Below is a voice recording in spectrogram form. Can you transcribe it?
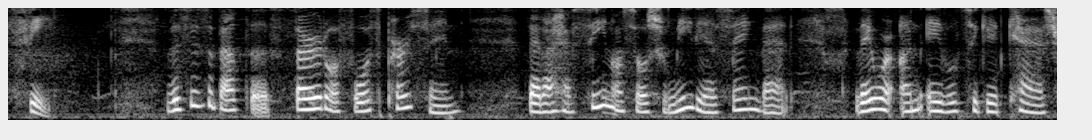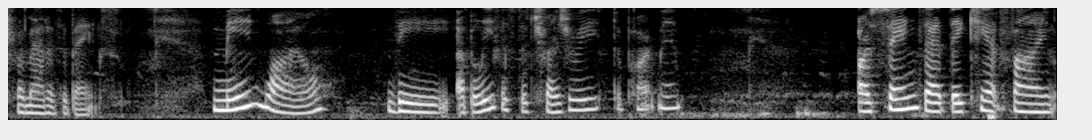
fee. This is about the third or fourth person that I have seen on social media saying that they were unable to get cash from out of the banks. Meanwhile, the I believe it's the Treasury Department are saying that they can't find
